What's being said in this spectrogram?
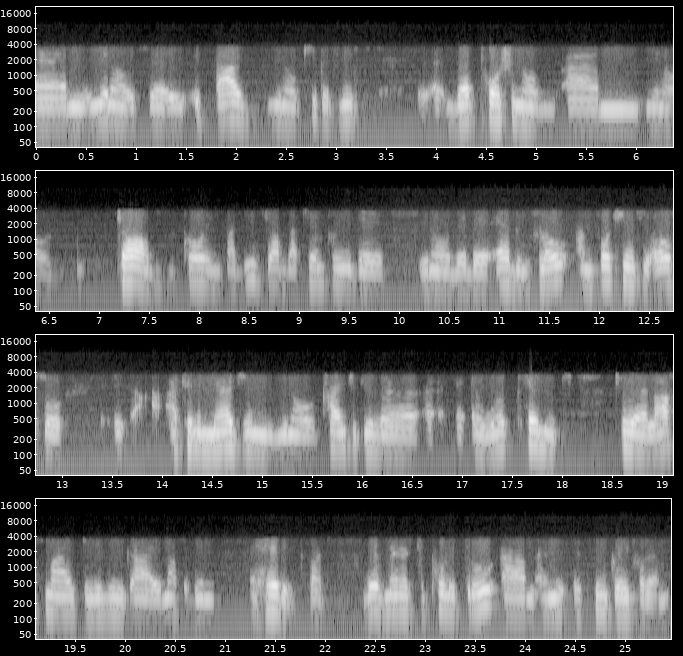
Um, you know, it's, uh, it does, you know, keep at least uh, that portion of, um, you know, jobs going. But these jobs are temporary. They, you know, they, they ebb and flow. Unfortunately, also, I can imagine, you know, trying to give a, a, a work permit to a last mile delivery guy it must have been a headache, but they've managed to pull it through, um, and it's been great for them.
